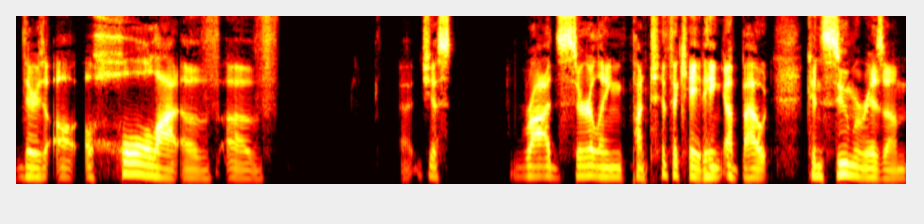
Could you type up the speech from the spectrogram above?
there's a, a whole lot of of uh, just Rod Serling pontificating about consumerism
